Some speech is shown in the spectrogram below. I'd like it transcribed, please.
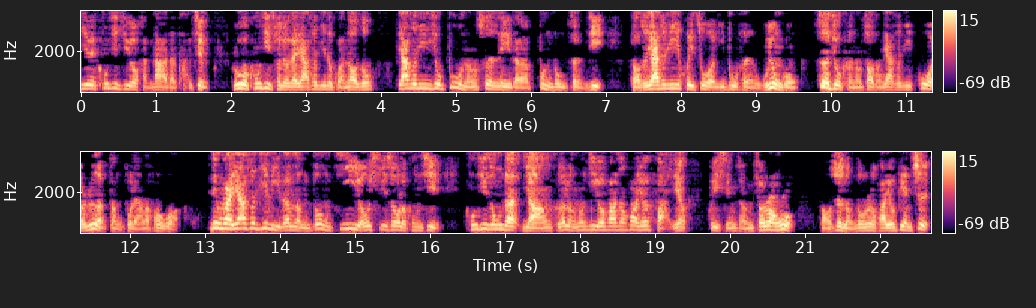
因为空气具有很大的弹性，如果空气存留在压缩机的管道中，压缩机就不能顺利的泵动制冷剂，导致压缩机会做一部分无用功，这就可能造成压缩机过热等不良的后果。另外，压缩机里的冷冻机油吸收了空气，空气中的氧和冷冻机油发生化学反应，会形成胶状物，导致冷冻润滑油变质，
